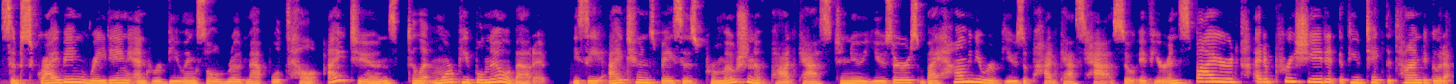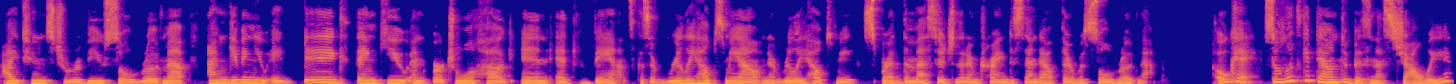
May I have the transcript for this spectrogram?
Subscribing, rating, and reviewing Soul Roadmap will tell iTunes to let more people know about it. You see, iTunes bases promotion of podcasts to new users by how many reviews a podcast has. So if you're inspired, I'd appreciate it if you'd take the time to go to iTunes to review Soul Roadmap. I'm giving you a big thank you and virtual hug in advance because it really helps me out and it really helps me spread the message that I'm trying to send out there with Soul Roadmap. Okay, so let's get down to business, shall we?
